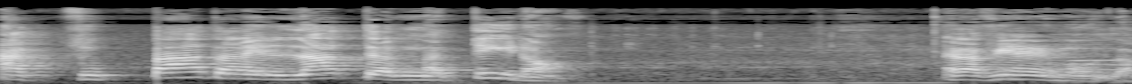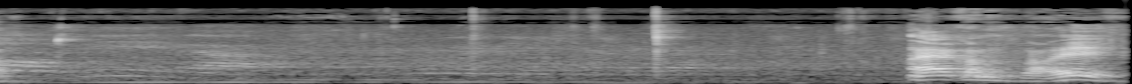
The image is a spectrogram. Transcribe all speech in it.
azzuppata nel latte al mattino. È la fine del mondo Eccomi qua, vedi?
